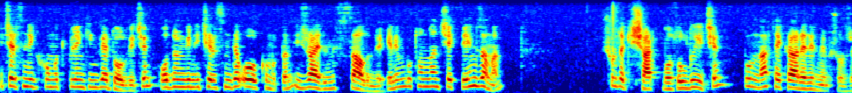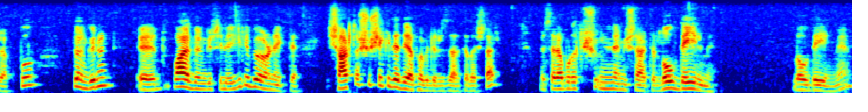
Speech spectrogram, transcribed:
içerisindeki komut blinking led olduğu için o döngünün içerisinde o komutların icra edilmesi sağlanıyor. Elim butonundan çektiğim zaman şuradaki şart bozulduğu için bunlar tekrar edilmemiş olacak. Bu döngünün e, while döngüsüyle ilgili bir örnekte. Şartı şu şekilde de yapabiliriz arkadaşlar. Mesela buradaki şu ünlem işareti low değil mi? Low değil mi?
